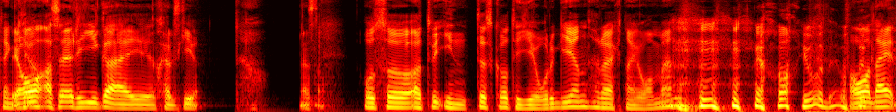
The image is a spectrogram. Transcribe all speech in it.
Tänker ja jag. alltså Riga är ju självskriven. Nästan. Och så att vi inte ska till Georgien räknar jag med. ja, jo, det var... Ja, nej,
